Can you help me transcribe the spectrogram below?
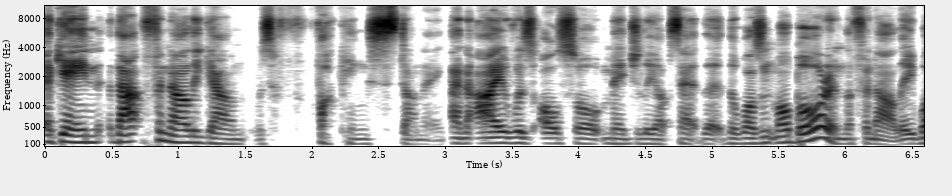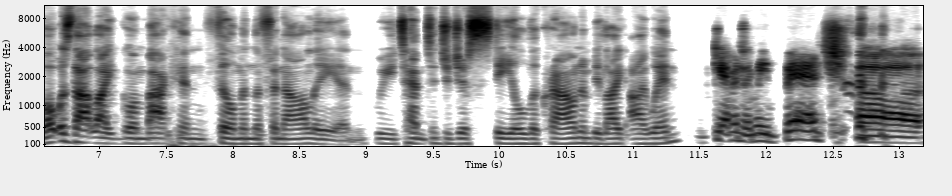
again, that finale gown was fucking stunning. And I was also majorly upset that there wasn't more Boa in the finale. What was that like going back and filming the finale? And were you tempted to just steal the crown and be like, I win? Give it to me, bitch. uh,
